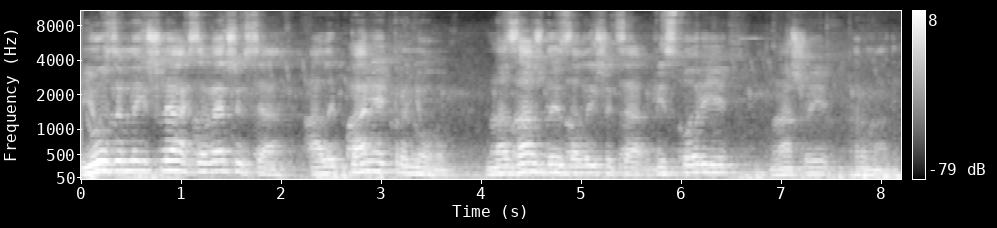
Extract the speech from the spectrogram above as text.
Його земний шлях завершився, але пам'ять про нього назавжди залишиться в історії нашої громади.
